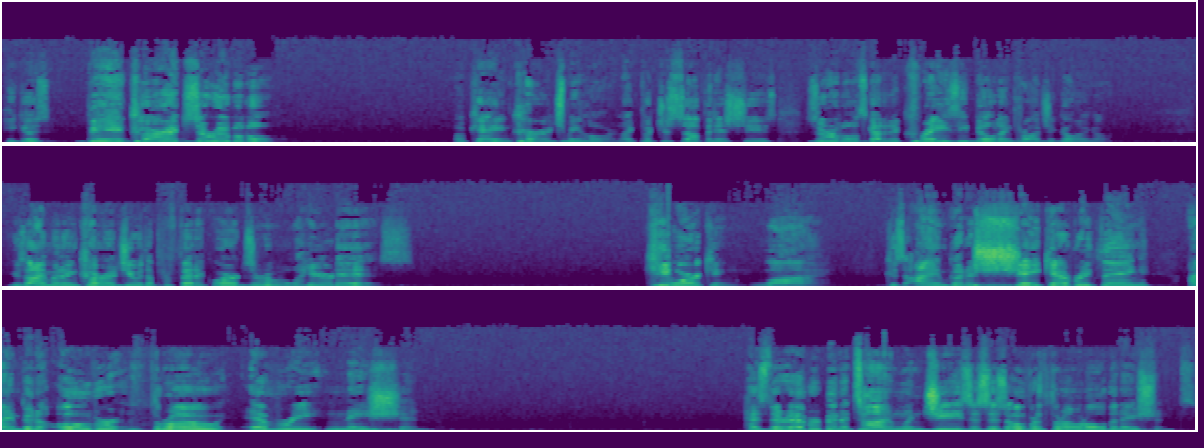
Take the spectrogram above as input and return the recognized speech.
He goes, Be encouraged, Zerubbabel. Okay, encourage me, Lord. Like, put yourself in his shoes. Zerubbabel's got a crazy building project going on. Because I'm going to encourage you with a prophetic word, Zerubbabel. Here it is. Keep working. Why? Because I am going to shake everything. I am going to overthrow every nation. Has there ever been a time when Jesus has overthrown all the nations?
